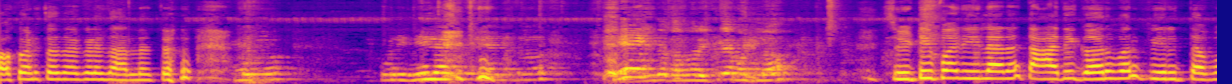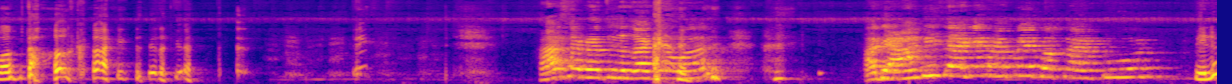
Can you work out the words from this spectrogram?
अकडचं सगळं झालं तर. मग कोणी नेलं इकडे म्हटलं. सिटी पण इला ना तर आधी घरभर फिरता मग काय करत? हा सगळा तुझ्या जाग्यावर आधी आम्ही जाग्यावर हा काय बघ कार्टून. पेलू?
